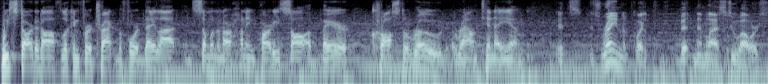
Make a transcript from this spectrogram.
We started off looking for a track before daylight, and someone in our hunting party saw a bear cross the road around 10 a.m. It's it's rained quite a bit in them last two hours,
